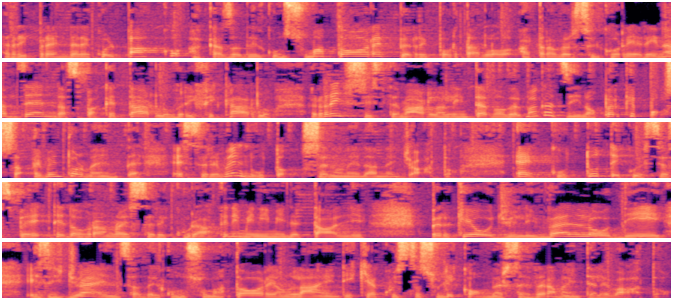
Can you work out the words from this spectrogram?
riprendere quel pacco a casa del consumatore per riportarlo attraverso il corriere in azienda, spacchettarlo, verificarlo, risistemarlo all'interno del magazzino perché possa eventualmente essere venduto se non è danneggiato. Ecco, tutti questi aspetti dovranno essere curati nei minimi dettagli, perché oggi il livello di esigenza del consumatore online, di chi acquista sull'e-commerce, è veramente elevato.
